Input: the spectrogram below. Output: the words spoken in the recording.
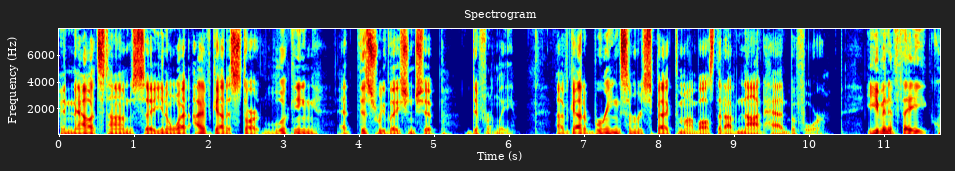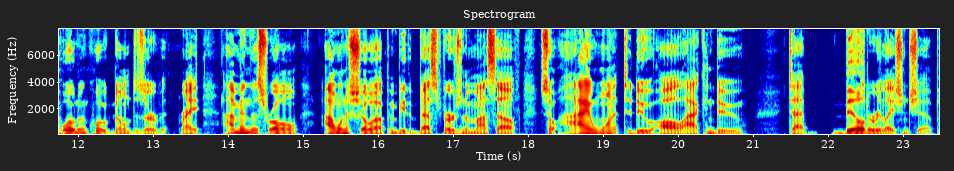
And now it's time to say, you know what? I've got to start looking at this relationship differently. I've got to bring some respect to my boss that I've not had before. Even if they quote unquote don't deserve it, right? I'm in this role. I want to show up and be the best version of myself. So I want to do all I can do to build a relationship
